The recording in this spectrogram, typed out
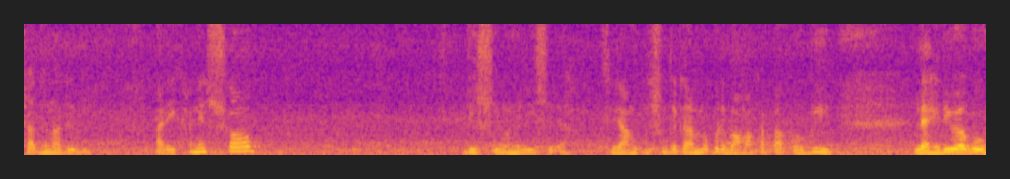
সাধনা দেবী। আর এখানে সব ঋষি মনি ঋষিরা। শ্রীরামকৃষ্ণ থেকে আরম্ভ করে বামাকাপা কবির লাহিড়িবাবু,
